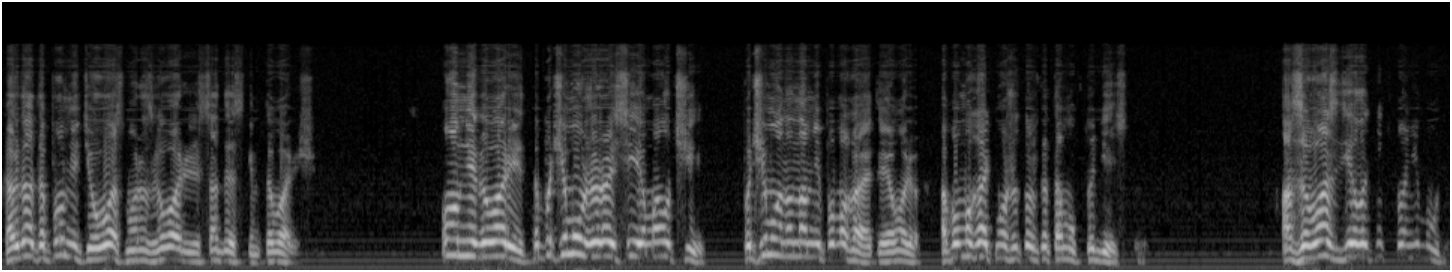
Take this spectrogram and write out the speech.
когда-то, помните, у вас мы разговаривали с одесским товарищем. Он мне говорит, да почему же Россия молчит? Почему она нам не помогает? Я говорю, а помогать может только тому, кто действует. А за вас делать никто не будет.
